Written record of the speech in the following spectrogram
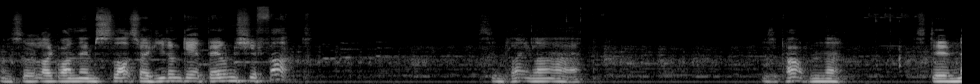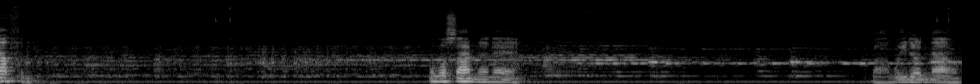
'It's sort of like one of them slots where if you don't get bonus, you're fucked. Simple like that. Because apart from the, it's doing nothing. Well, what's happening here? Well, we don't know.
